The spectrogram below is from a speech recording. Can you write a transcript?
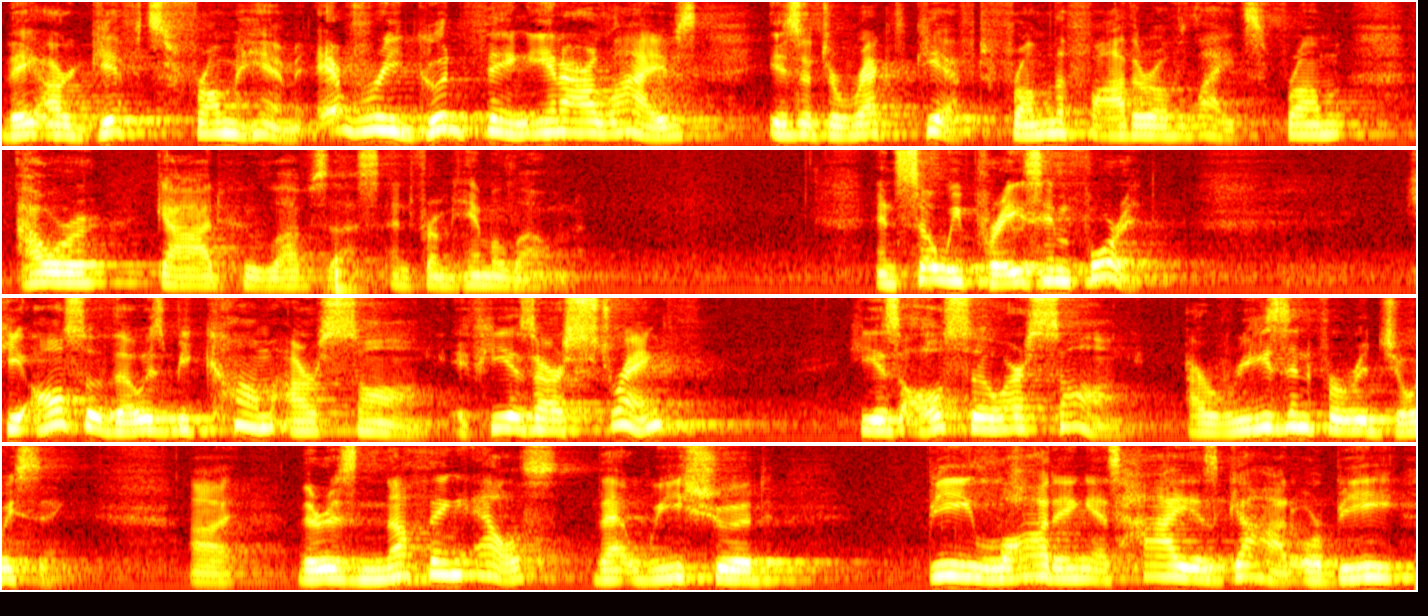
They are gifts from Him. Every good thing in our lives is a direct gift from the Father of lights, from our God who loves us, and from Him alone. And so we praise Him for it. He also, though, has become our song. If He is our strength, He is also our song, our reason for rejoicing. Uh, there is nothing else that we should be lauding as high as God or be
